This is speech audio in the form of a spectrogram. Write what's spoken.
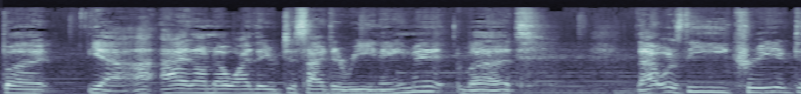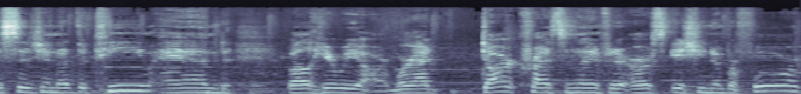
But yeah, I, I don't know why they decided to rename it, but that was the creative decision of the team, and well, here we are. We're at Dark Crisis on Infinite Earths issue number four.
